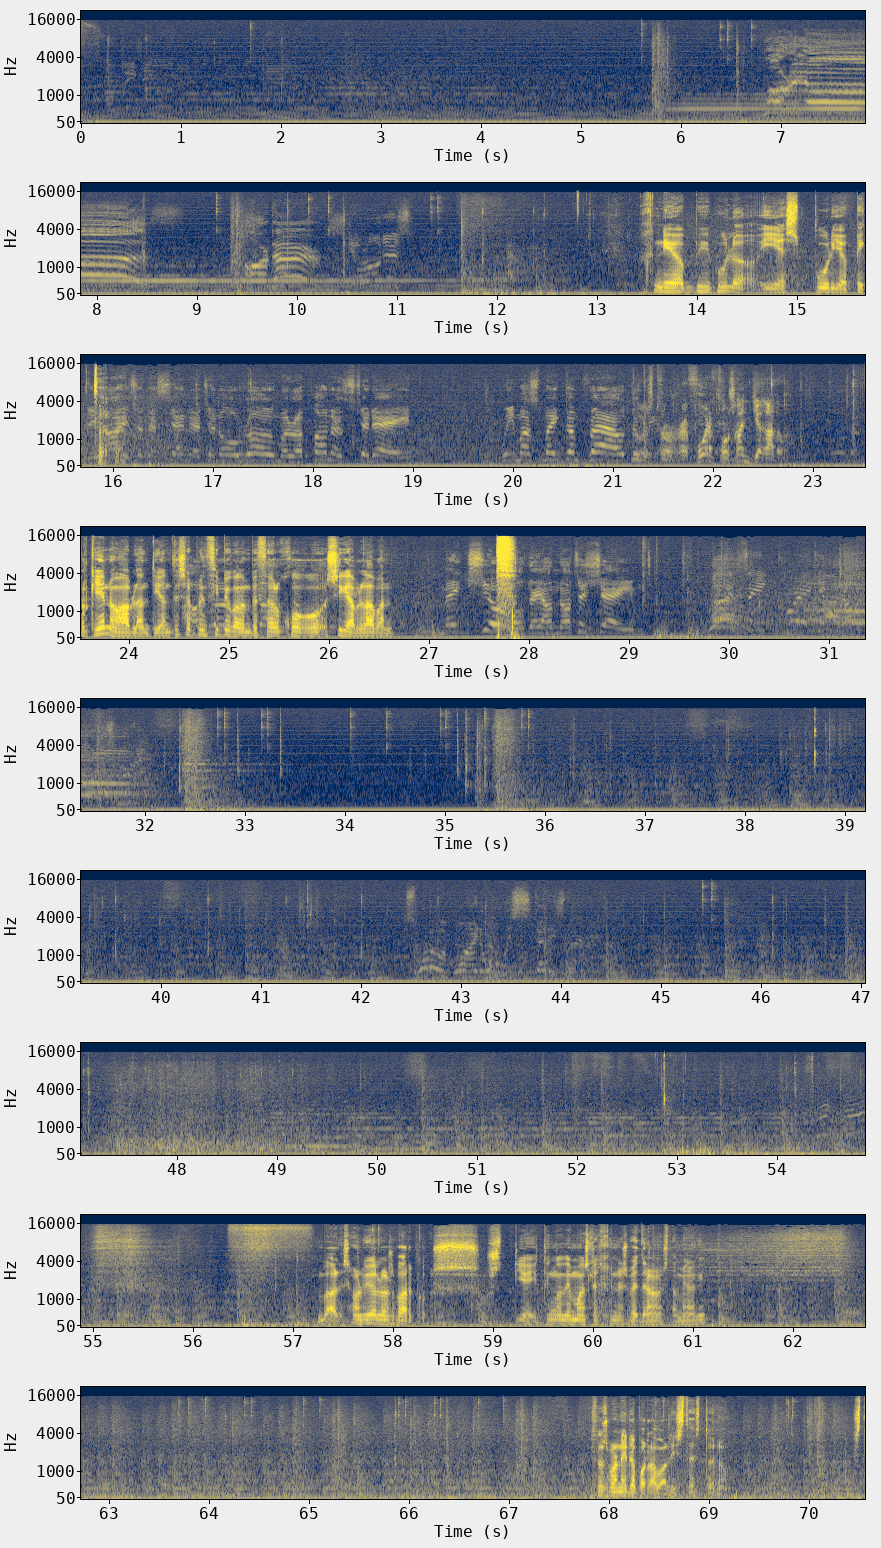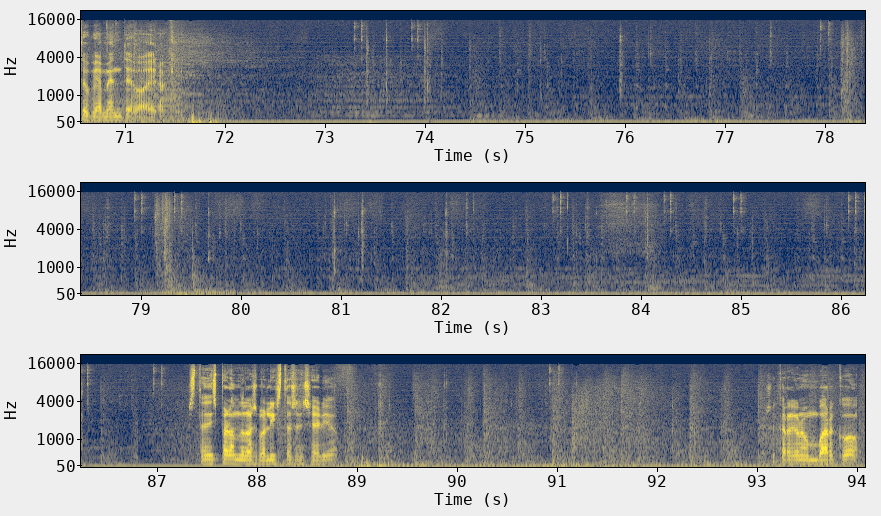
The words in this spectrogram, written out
make them proud that we Nuestros refuerzos han llegado. Porque ya no hablan, tío. Antes al principio cuando empezó el juego sí hablaban. make Vale, se me olvidado los barcos. Hostia, y tengo demás legiones veteranos también aquí. Estos van a ir a por la balista, esto no. Este obviamente va a ir aquí. Están disparando las balistas, en serio. Se cargan un barco.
